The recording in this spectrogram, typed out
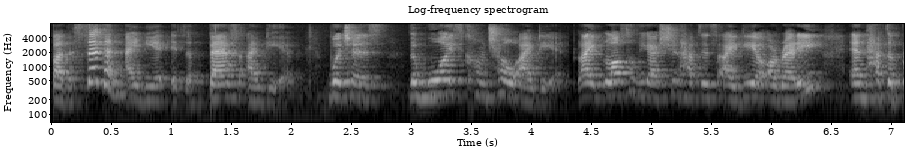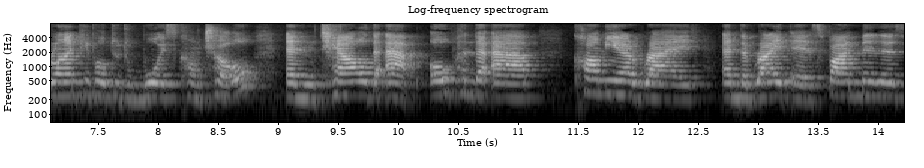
But the second idea is the best idea, which is the voice control idea. Like lots of you guys should have this idea already and have the blind people to do voice control and tell the app, open the app, call me a ride, and the ride is five minutes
